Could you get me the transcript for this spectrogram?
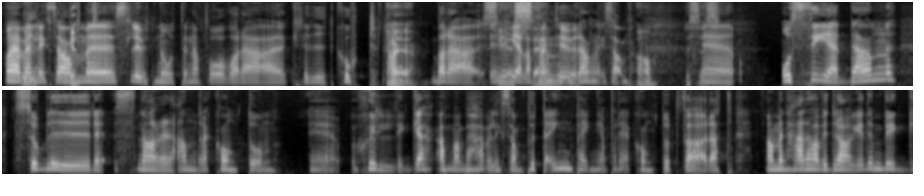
Och även liksom eh, slutnoterna på våra eh, kreditkort. Ja, ja. Bara eh, hela CSN. fakturan liksom. ja precis. Eh, och sedan så blir snarare andra konton eh, skyldiga att man behöver liksom putta in pengar på det kontot för att ja men här har vi dragit en bygg,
